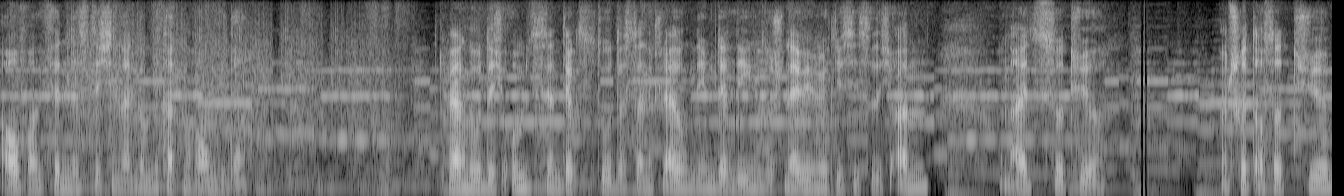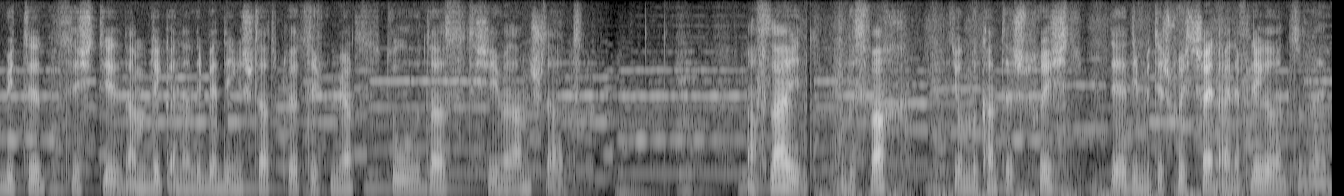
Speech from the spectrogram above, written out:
auf und findest dich in einem unbekannten Raum wieder. Während du dich umsiehst, entdeckst du, dass deine Kleidung neben dir liegen. So schnell wie möglich siehst du dich an und eilst zur Tür. Beim Schritt aus der Tür bietet sich der Anblick einer lebendigen Stadt. Plötzlich bemerkst du, dass dich jemand anstarrt. Maflai, du bist wach. Die Unbekannte spricht, der die mit dir spricht, scheint eine Pflegerin zu sein.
